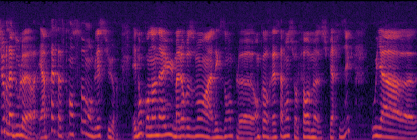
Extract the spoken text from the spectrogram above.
sur la douleur. Et après, ça se transforme en blessure. Et donc, on en a eu malheureusement un exemple euh, encore récemment sur le forum euh, Superphysique, où il y a euh,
